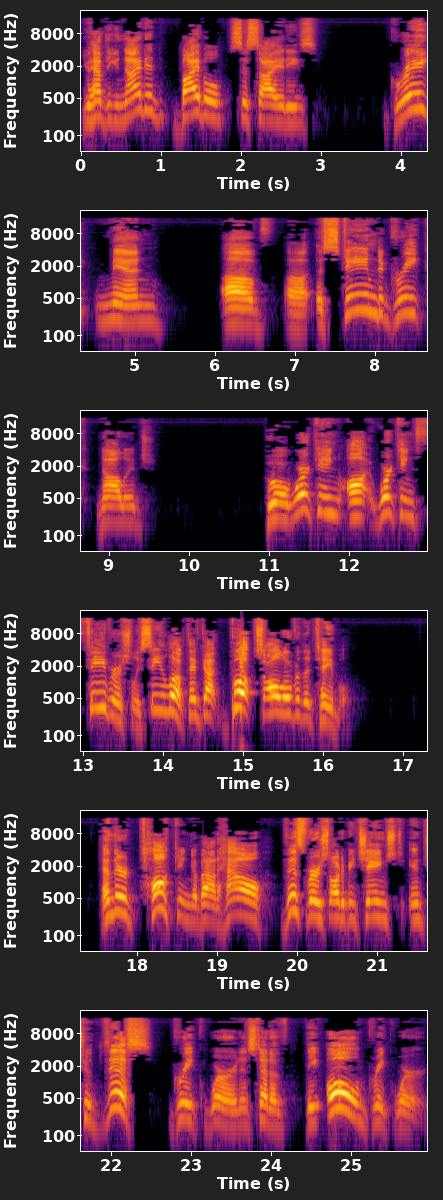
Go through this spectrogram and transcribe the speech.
you have the United Bible Society's great men of uh, esteemed Greek knowledge who are working on, working feverishly. See, look, they've got books all over the table. And they're talking about how this verse ought to be changed into this Greek word instead of the old Greek word.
